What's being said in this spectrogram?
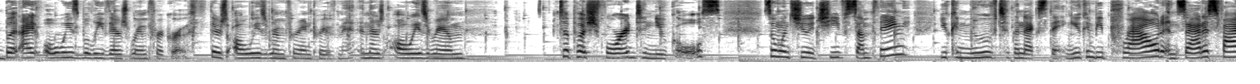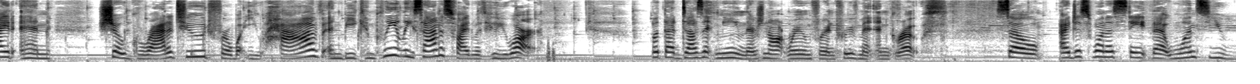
but I always believe there's room for growth. There's always room for improvement, and there's always room to push forward to new goals. So once you achieve something, you can move to the next thing. You can be proud and satisfied and show gratitude for what you have and be completely satisfied with who you are. But that doesn't mean there's not room for improvement and growth. So, I just want to state that once you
